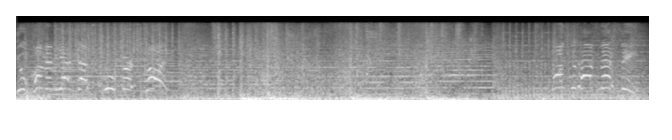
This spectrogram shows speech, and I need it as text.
You kommer med hjärtats true first blood! feet!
